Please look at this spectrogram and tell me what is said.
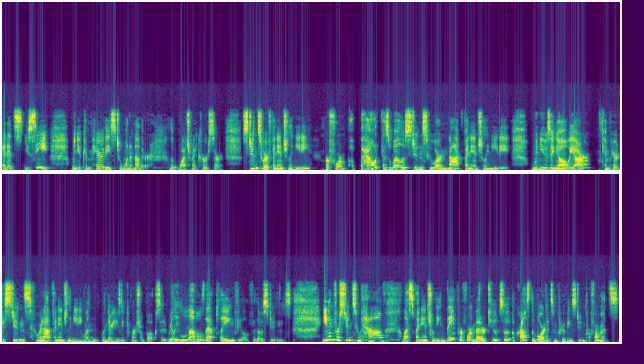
And it's, you see, when you compare these to one another, look, watch my cursor, students who are financially needy perform about as well as students who are not financially needy when using OER compared to students who are not financially needy when, when they're using commercial books. So it really levels that playing field for those students. Even for students who have less financial need, they perform better too. So across the board, it's improving student performance.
